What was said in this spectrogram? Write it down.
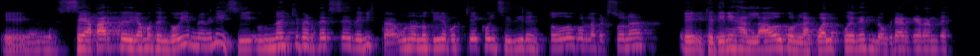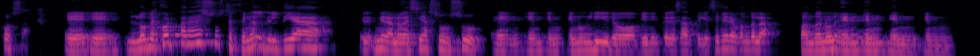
eh, sea parte, digamos, del gobierno de mi ley. No hay que perderse de vista. Uno no tiene por qué coincidir en todo con la persona eh, que tienes al lado y con la cual puedes lograr grandes cosas. Eh, eh, lo mejor para eso es al final del día, mira, lo decía Sun Tzu en, en, un libro bien interesante, que sí, mira, cuando, la, en,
